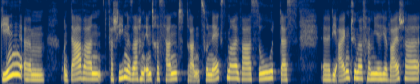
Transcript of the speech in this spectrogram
ging. Ähm, und da waren verschiedene Sachen interessant dran. Zunächst mal war es so, dass äh, die Eigentümerfamilie Weischer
